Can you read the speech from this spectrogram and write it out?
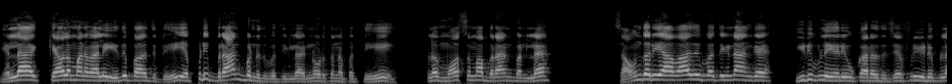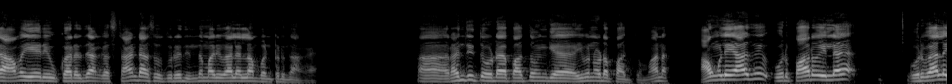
எல்லா கேவலமான வேலையும் இது பார்த்துட்டு எப்படி பிராண்ட் பண்ணுது பார்த்தீங்களா? இன்னொருத்தனை பற்றி இல்லை மோசமாக பிராண்ட் பண்ணல. சௌந்தர்யாவாவது பார்த்தீங்கன்னா அங்கே இடுப்பில் ஏறி உட்கார்றது ஜெஃப்ரி இடுப்பில் அவன் ஏறி உட்கார்றது அங்கே ஸ்டாண்டாக சுத்துறது இந்த மாதிரி வேலையெல்லாம் பண்ணிட்டுருந்தாங்க ரஞ்சித்தோட பார்த்தோம் இங்கே இவனோட பார்த்தோம். ஆனால் அவங்களையாவது ஒரு பார்வையில் ஒரு வேலை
